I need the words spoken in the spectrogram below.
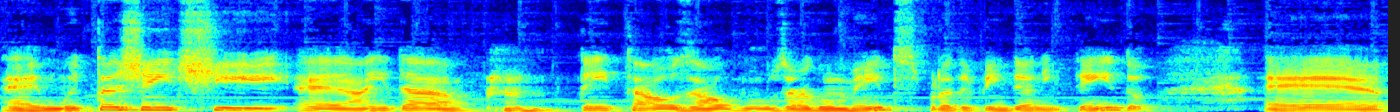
É, muita gente é, ainda tenta usar alguns argumentos para defender a Nintendo, é,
